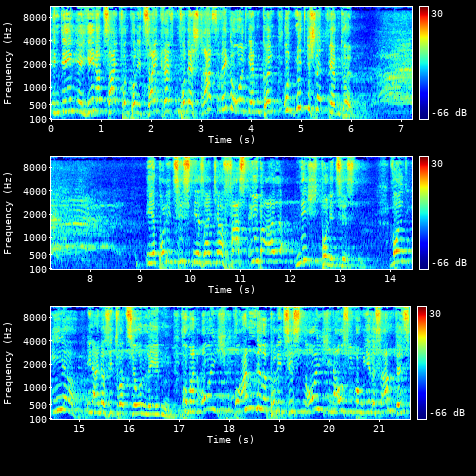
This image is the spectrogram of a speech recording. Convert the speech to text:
in dem ihr jederzeit von Polizeikräften von der Straße weggeholt werden könnt und mitgeschleppt werden könnt? Ihr Polizisten, ihr seid ja fast überall nicht Polizisten. Wollt ihr in einer Situation leben, wo man euch, wo andere Polizisten euch in Ausübung ihres Amtes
